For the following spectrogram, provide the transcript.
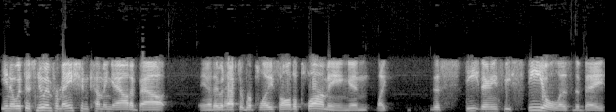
you know, with this new information coming out about, you know, they would have to replace all the plumbing and like the steel. There needs to be steel as the base.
